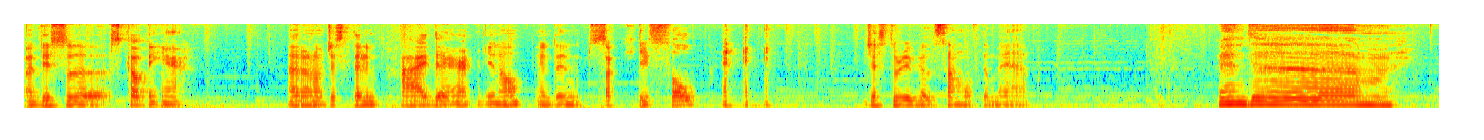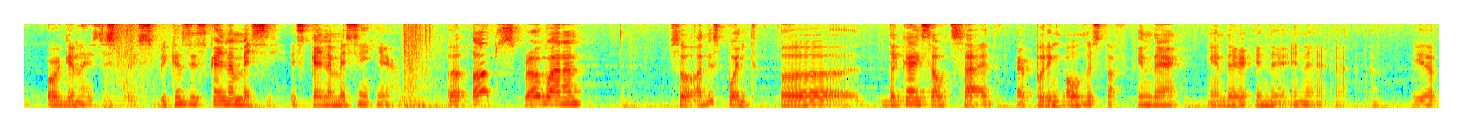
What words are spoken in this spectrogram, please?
uh, this uh, scout in here. I don't know, just tell him hi there, you know, and then suck his soul. just to reveal some of the map. And um, organize this place because it's kind of messy. It's kind of messy in here. Uh, oops, wrong button. So at this point, uh, the guys outside are putting all the stuff in there, in there, in there, in there. Uh, yep,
